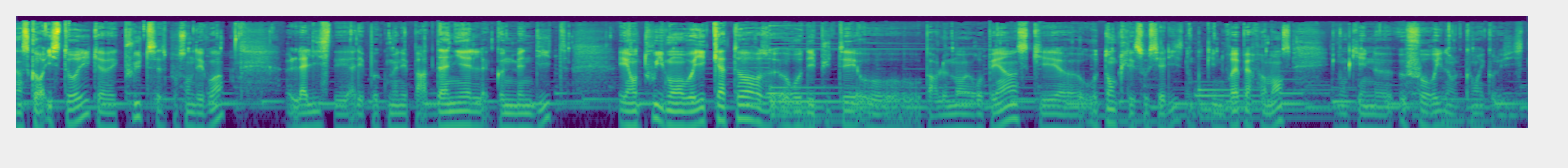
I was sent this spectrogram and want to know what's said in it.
Un score historique avec plus de 16% des voix. La liste est à l'époque menée par Daniel Cohn-Bendit. Et en tout, ils vont envoyer 14 eurodéputés au, Parlement européen, ce qui est euh, autant que les socialistes, donc qui est une vraie performance. donc il y a une euphorie dans le camp écologiste.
